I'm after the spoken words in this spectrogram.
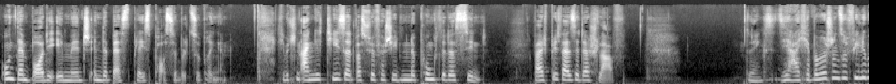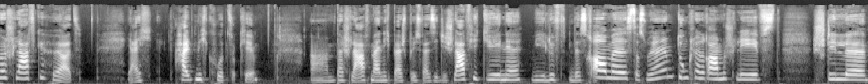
und dein Body Image in the best place possible zu bringen. Ich habe schon angeteasert, was für verschiedene Punkte das sind. Beispielsweise der Schlaf. Du denkst, ja, ich habe aber schon so viel über Schlaf gehört. Ja, ich halte mich kurz, okay. Ähm, bei Schlaf meine ich beispielsweise die Schlafhygiene, wie Lüften des Raumes, dass du in einem dunklen Raum schläfst, Stille,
